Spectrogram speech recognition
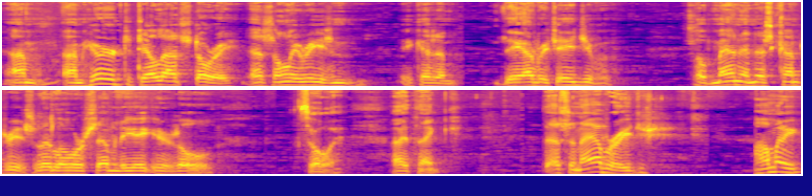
I'm I'm here to tell that story. That's the only reason because of the average age of of men in this country is a little over 78 years old. So I think that's an average. How many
